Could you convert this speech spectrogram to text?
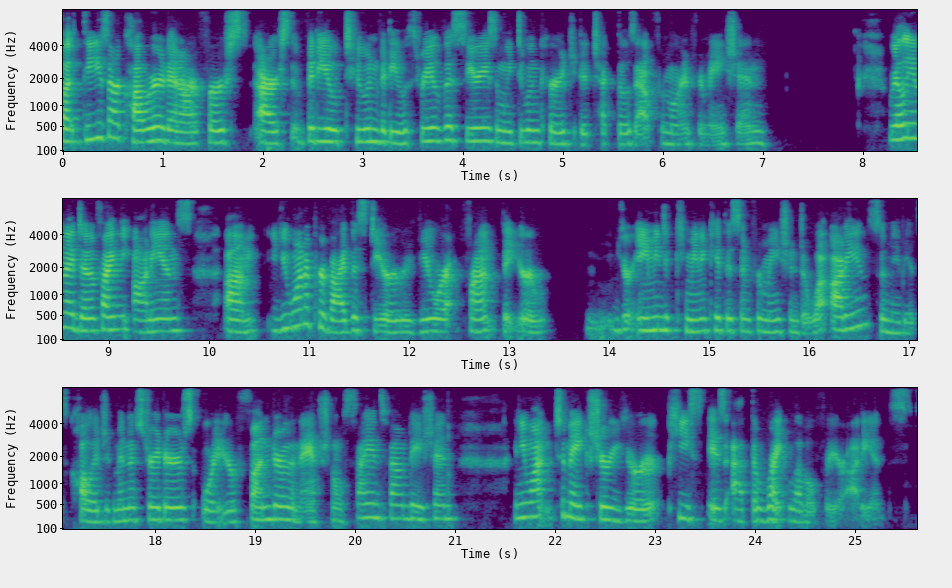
but these are covered in our first, our video two and video three of this series, and we do encourage you to check those out for more information. Really in identifying the audience, um, you want to provide this to your reviewer up front that you're you're aiming to communicate this information to what audience? So maybe it's college administrators or your funder, the National Science Foundation. And you want to make sure your piece is at the right level for your audience.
